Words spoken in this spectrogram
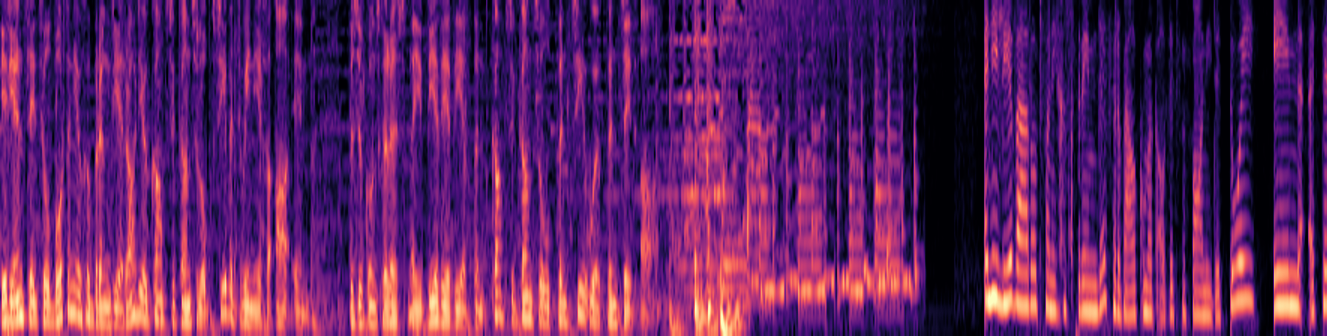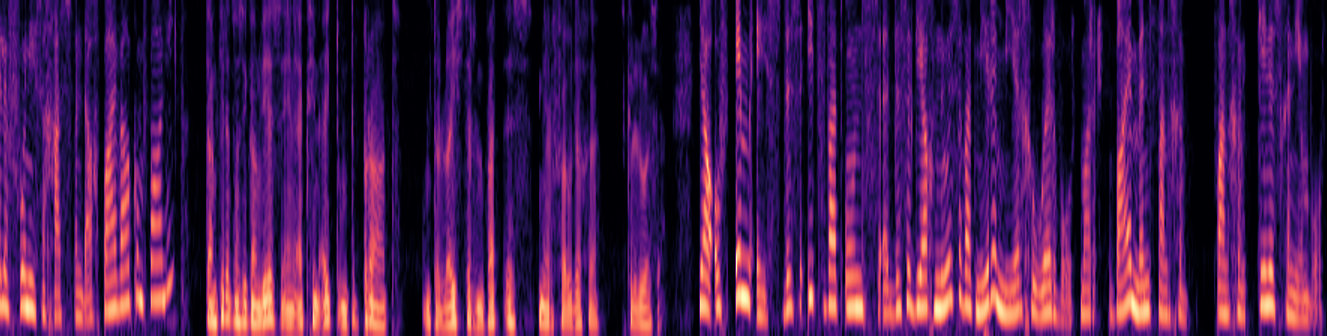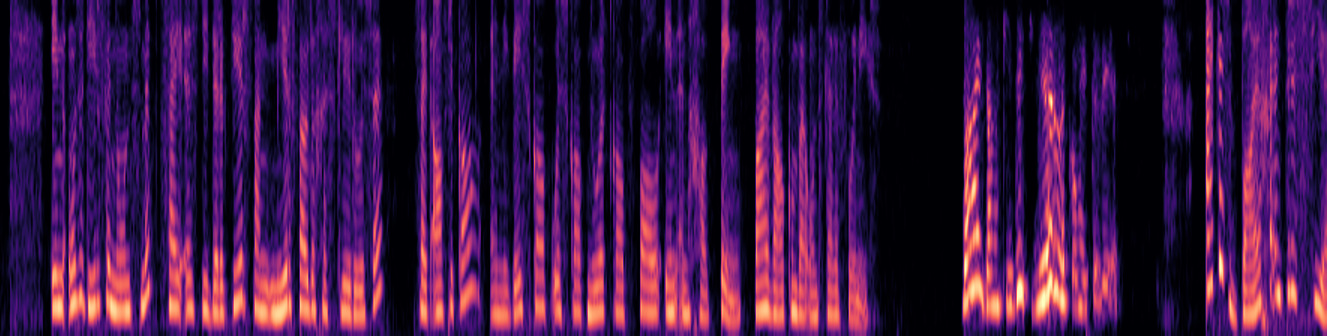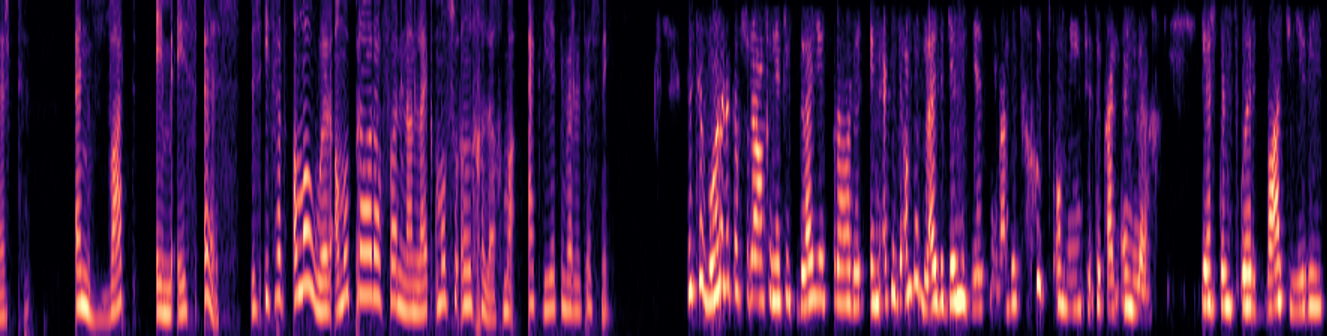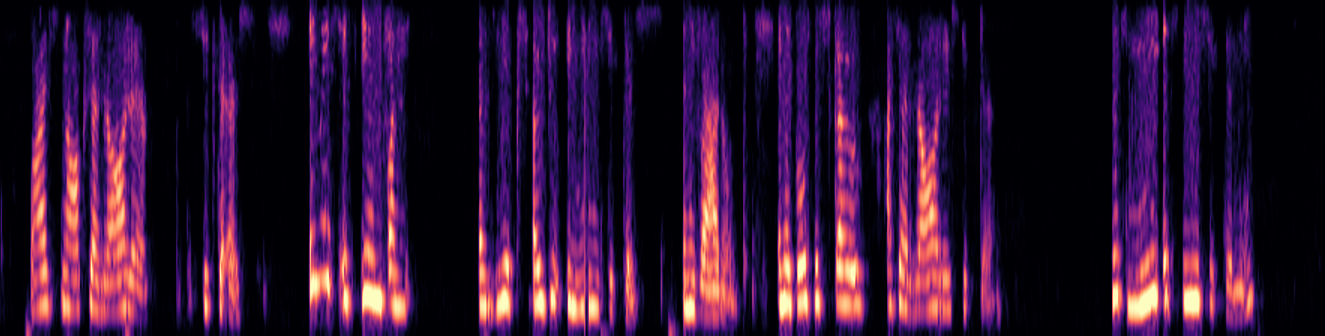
Hierdie aanseit word aan jou gebring deur Radio Kaapse Kansel op 7:29 AM. Besoek ons gerus by www.kapsekansel.co.za. In die leefwêreld van die gestremde verwelkom ek altyd vir Fanie De Tooy en 'n telefoniese gas vandag. Baie welkom Fanie. Dankie dat ons hier kan wees en ek sien uit om te praat, om te luister en wat is meervoudige sklerose? Ja, of MS. Dis iets wat ons dis 'n diagnose wat meer en meer gehoor word, maar baie min van ge, van kennis geneem word. En ons het hier vir Non Smit, sy is die direkteur van meervoudige sklerose Suid-Afrika in die Wes-Kaap, Oos-Kaap, Noord-Kaap, Vaal en in Gauteng. Baie welkom by ons telefonies. Baie dankie. Dit is heerlik om hier te wees. Ek is baie geïnteresseerd in wat MS is. Dis iets wat almal hoor, almal praat daarvan en dan lyk almal so ingelig, maar ek weet nie wat dit is nie. Dit is 'n wonderlike vraag en ek is bly jy vra dit en ek is amper bly dat jy nie weet nie want dit is goed om mense te kan inlig. Eerstens oor wat hierdie baie snaakse rare siekte is. MS is een van 'n reeks outo-immuunsiektes in die wêreld en dit word beskou as 'n rare siekte dis nie 'n spiersiekte nie.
